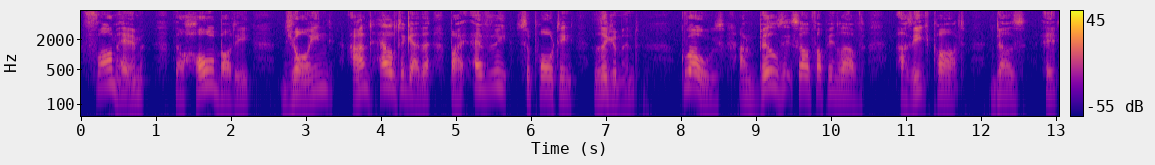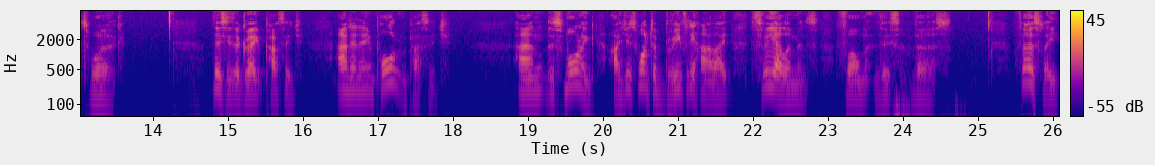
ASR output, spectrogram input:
from him the whole body, joined and held together by every supporting ligament, grows and builds itself up in love as each part does its work. This is a great passage and an important passage. And this morning, I just want to briefly highlight three elements from this verse. Firstly,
